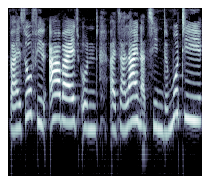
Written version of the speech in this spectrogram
bei so viel Arbeit und als alleinerziehende Mutti.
